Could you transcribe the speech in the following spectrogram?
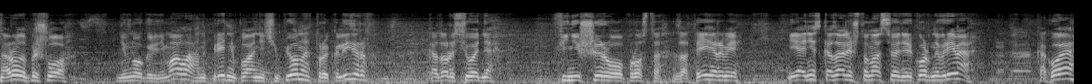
Народу пришло ни много или ни мало. А на переднем плане чемпионы, тройка лидеров, который сегодня финишировал просто за тренерами. И они сказали, что у нас сегодня рекордное время. Какое?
